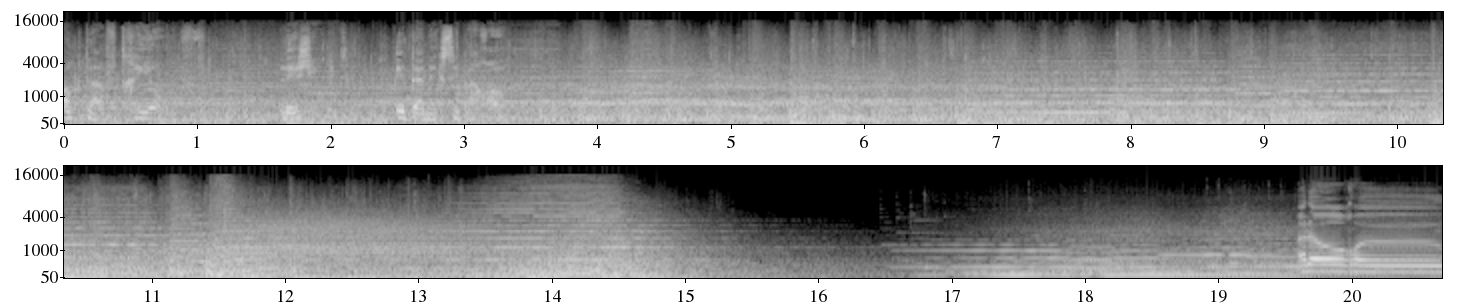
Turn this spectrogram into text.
Octave triomphe. L'Égypte est annexée par Rome. Alors, euh,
